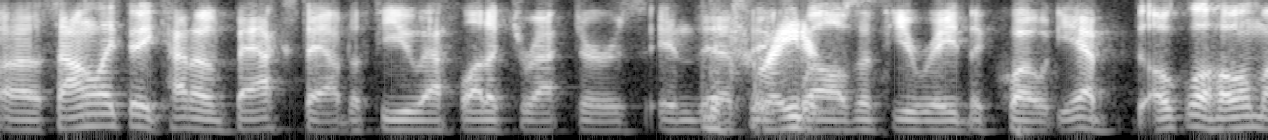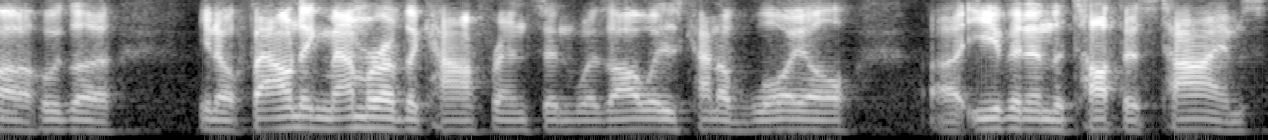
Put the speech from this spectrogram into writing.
uh, sounded like they kind of backstabbed a few athletic directors in the, the Big 12. If you read the quote, yeah, Oklahoma, who's a you know founding member of the conference and was always kind of loyal uh, even in the toughest times.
